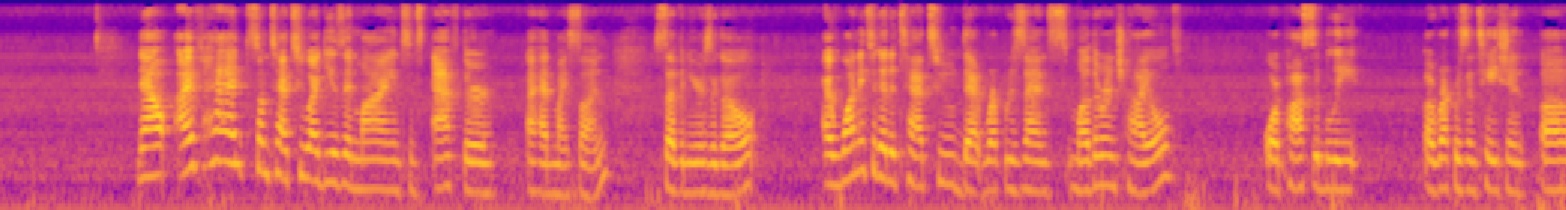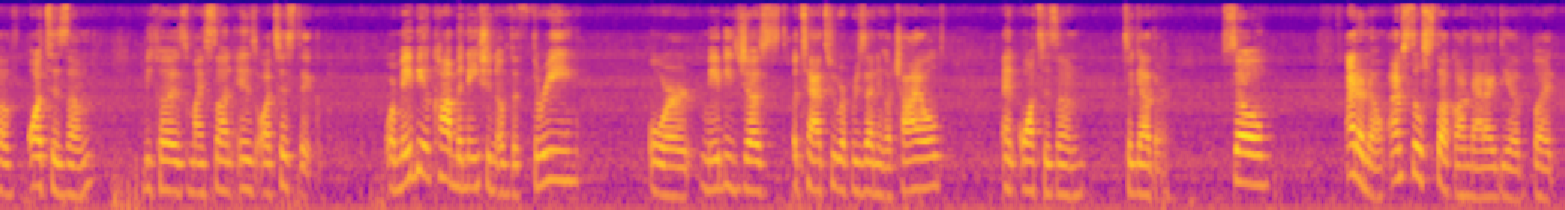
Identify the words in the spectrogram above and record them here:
Now, I've had some tattoo ideas in mind since after I had my son seven years ago, I wanted to get a tattoo that represents mother and child, or possibly a representation of autism because my son is autistic, or maybe a combination of the three, or maybe just a tattoo representing a child and autism together. So I don't know. I'm still stuck on that idea, but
